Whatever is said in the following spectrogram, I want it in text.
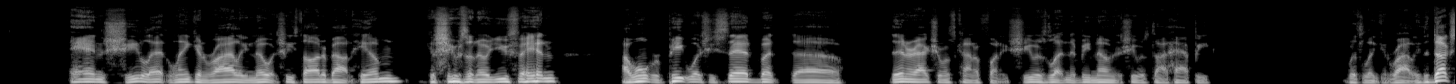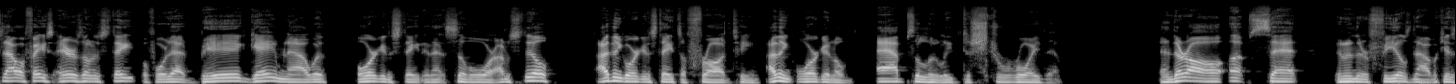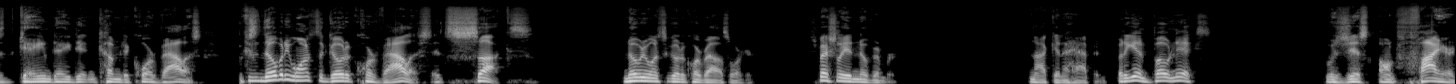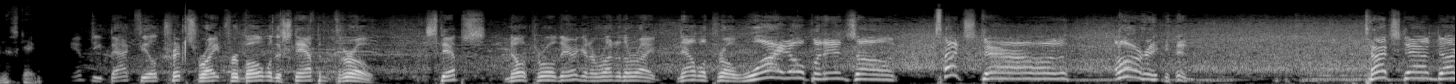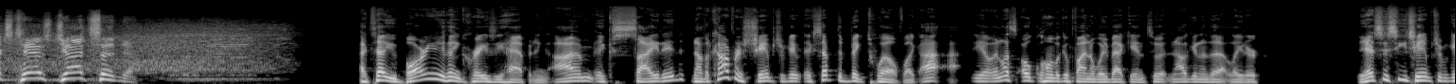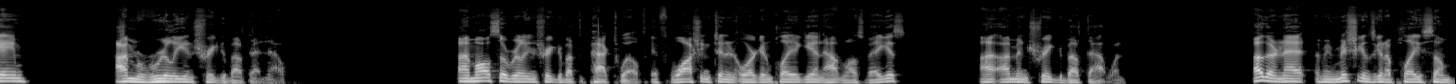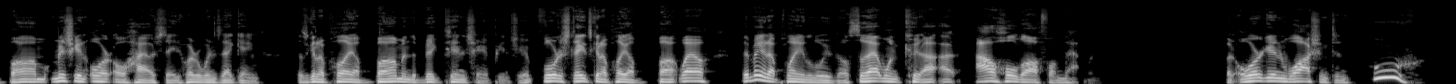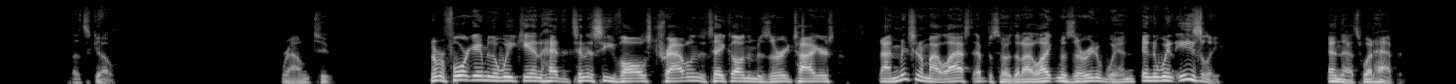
and she let Lincoln Riley know what she thought about him because she was an OU fan. I won't repeat what she said, but uh, the interaction was kind of funny. She was letting it be known that she was not happy with Lincoln Riley. The Ducks now will face Arizona State before that big game now with Oregon State in that Civil War. I'm still, I think Oregon State's a fraud team. I think Oregon will absolutely destroy them. And they're all upset and in their fields now because game day didn't come to Corvallis because nobody wants to go to Corvallis. It sucks. Nobody wants to go to Corvallis, Oregon, especially in November. Not going to happen. But again, Bo Nix was just on fire in this game. Empty backfield, trips right for Bo with a snap and throw. Steps, no throw there, going to run to the right. Now we'll throw wide open end zone. Touchdown, Oregon. Touchdown, Ducks, Tez Johnson. I tell you, barring anything crazy happening, I'm excited. Now the conference championship game, except the Big 12, like I, I, you know, unless Oklahoma can find a way back into it, and I'll get into that later. The SEC championship game, I'm really intrigued about that now. I'm also really intrigued about the Pac 12. If Washington and Oregon play again out in Las Vegas, I, am intrigued about that one. Other than that, I mean, Michigan's going to play some bum, Michigan or Ohio State, whoever wins that game, is going to play a bum in the Big Ten championship. Florida State's going to play a bum. Well, they may end up playing Louisville, so that one could, I, I, I'll hold off on that one. But Oregon, Washington, whew, let's go. Round two. Number four game of the weekend had the Tennessee Vols traveling to take on the Missouri Tigers. And I mentioned in my last episode that I like Missouri to win and to win easily. And that's what happened.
